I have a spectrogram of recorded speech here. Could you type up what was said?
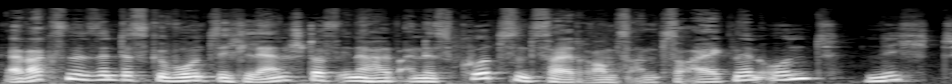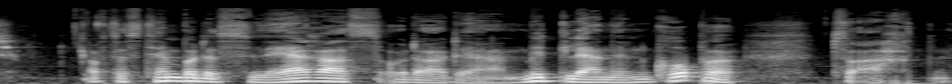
Erwachsene sind es gewohnt, sich Lernstoff innerhalb eines kurzen Zeitraums anzueignen und nicht auf das Tempo des Lehrers oder der mitlernenden Gruppe zu achten.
